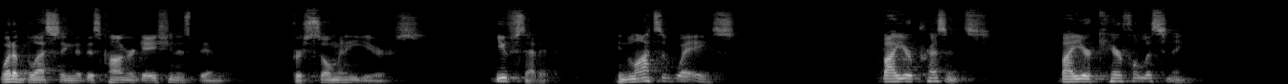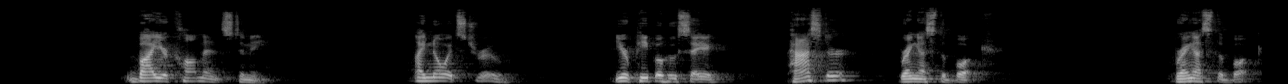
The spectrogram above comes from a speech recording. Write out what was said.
What a blessing that this congregation has been for so many years. You've said it in lots of ways. By your presence, by your careful listening, by your comments to me. I know it's true. You're people who say, Pastor, bring us the book. Bring us the book.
